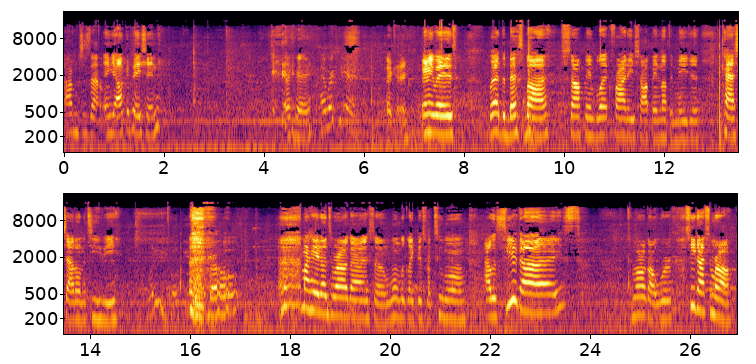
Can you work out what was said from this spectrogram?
I'm Giselle. and your occupation. Okay. I work here. Okay. Anyways, we're at the Best Buy shopping, Black Friday shopping, nothing major. Cash out on the TV. What are you talking about, bro? My hair done tomorrow, guys, so it won't look like this for too long. I will see you guys tomorrow. I got work. See you guys tomorrow.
